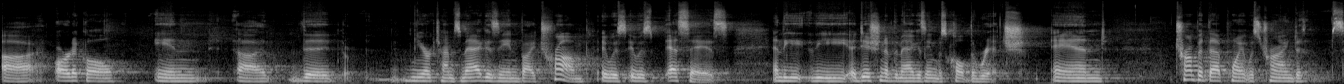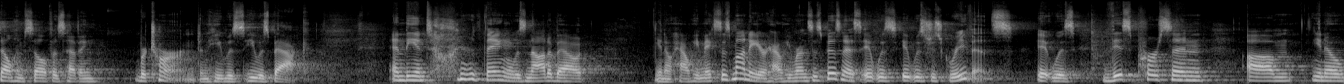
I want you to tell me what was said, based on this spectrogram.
uh, article in uh, the New York Times Magazine by Trump. It was, it was essays. And the, the edition of the magazine was called The Rich. And Trump at that point was trying to sell himself as having returned, and he was, he was back. And the entire thing was not about, you know, how he makes his money or how he runs his business. It was, it was just grievance. It was this person, um, you know,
